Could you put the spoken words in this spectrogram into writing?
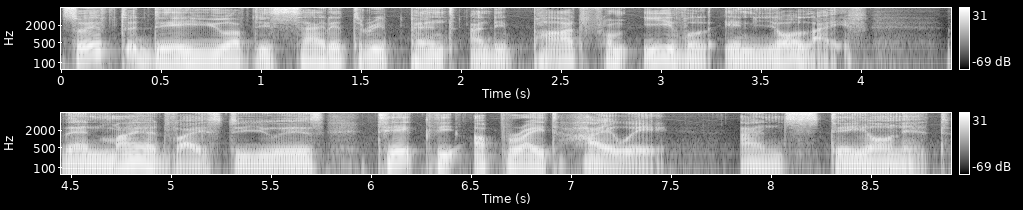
So if today you have decided to repent and depart from evil in your life, then my advice to you is take the upright highway and stay on it.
